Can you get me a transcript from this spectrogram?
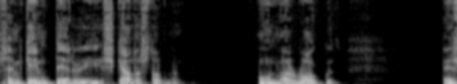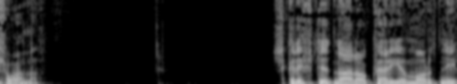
sem geimd eru í skjálastofnun. Hún var lókuð, eins og annað. Skriftirnar á hverju morgni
